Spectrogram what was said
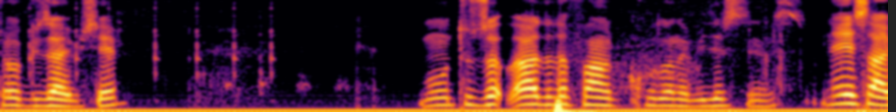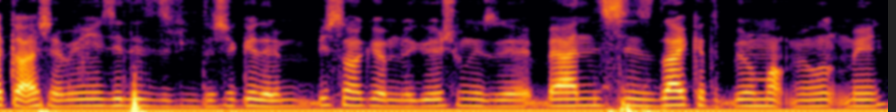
Çok güzel bir şey. Bunu tuzaklarda da falan kullanabilirsiniz. Neyse arkadaşlar beni izlediğiniz için teşekkür ederim. Bir sonraki bölümde görüşmek üzere. Beğendiyseniz like atıp yorum atmayı unutmayın.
